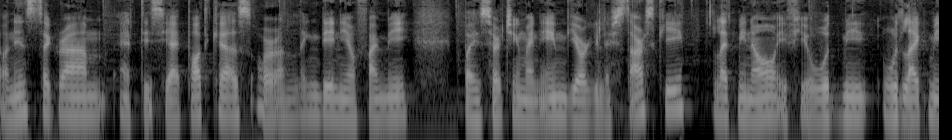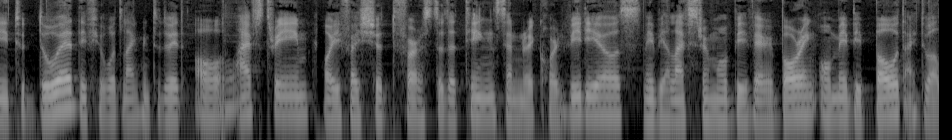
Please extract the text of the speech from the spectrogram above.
on Instagram at TCI Podcast or on LinkedIn. You'll find me by searching my name, Georgi Lechtarski let me know if you would me would like me to do it if you would like me to do it all live stream or if i should first do the things and record videos. Maybe a live stream will be very boring or maybe both. I do a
